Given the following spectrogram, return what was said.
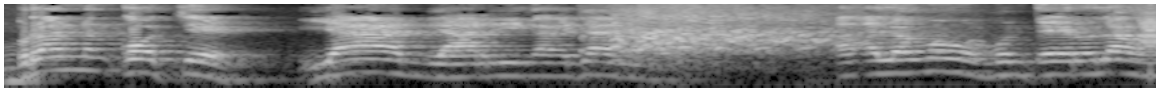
brand ng kotse. Yan, yari ka nga dyan. Ang alam mo, Montero lang.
